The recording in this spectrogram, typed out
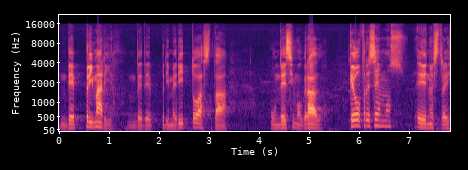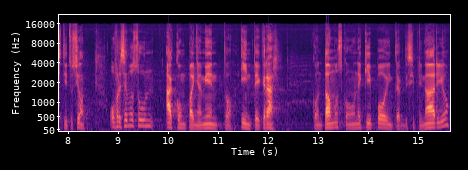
de primaria, desde primerito hasta undécimo grado. ¿Qué ofrecemos en nuestra institución? Ofrecemos un acompañamiento integral Contamos con un equipo interdisciplinario,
